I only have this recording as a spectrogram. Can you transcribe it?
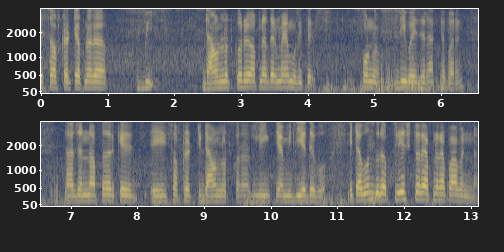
এই সফটওয়্যারটি আপনারা ডাউনলোড করেও আপনাদের মেমোরিতে ফোন ডিভাইসে রাখতে পারেন। তার জন্য আপনাদেরকে এই সফটওয়্যারটি ডাউনলোড করার লিঙ্কটি আমি দিয়ে দেব। এটা বন্ধুরা প্লে স্টোরে আপনারা পাবেন না।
